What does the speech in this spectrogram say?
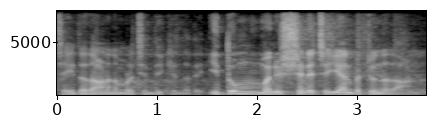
ചെയ്തതാണ് നമ്മൾ ചിന്തിക്കുന്നത്. ഇതും മനുഷ്യന് ചെയ്യാൻ പറ്റുന്നതാണ്.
